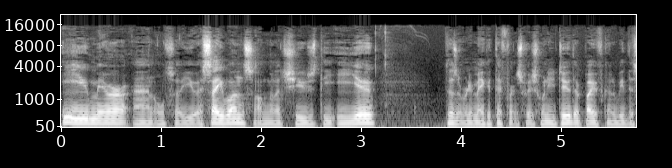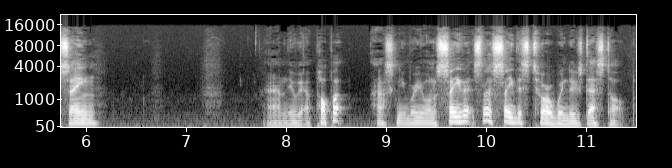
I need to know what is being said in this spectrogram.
EU mirror and also a USA one, so I'm going to choose the EU. Doesn't really make a difference which one you do, they're both going to be the same. And you'll get a pop-up asking you where you want to save it. So let's save this to our Windows desktop.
